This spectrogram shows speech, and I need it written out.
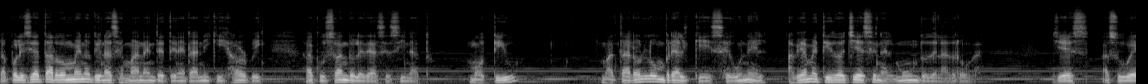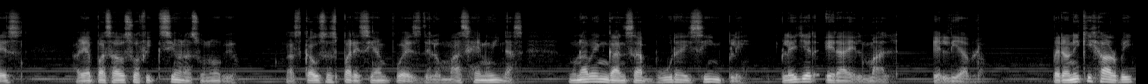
La policía tardó menos de una semana en detener a Nicky Harvey, acusándole de asesinato. ¿Motivo? Mataron al hombre al que, según él, había metido a Jess en el mundo de la droga. Jess, a su vez, había pasado su afición a su novio. Las causas parecían, pues, de lo más genuinas, una venganza pura y simple. Player era el mal el diablo. Pero Nicky Harvey,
